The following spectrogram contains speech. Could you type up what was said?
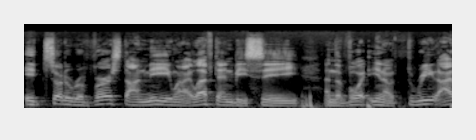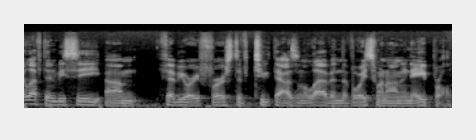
it sort of reversed on me when I left NBC, and the voice, you know, three. I left NBC um, February 1st of 2011. The Voice went on in April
